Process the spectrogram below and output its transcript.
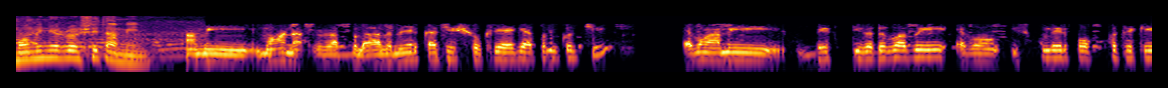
মমিনুর রশিদ আমিন। আমি মহান রাব্বুল আলমিনের কাছে সক্রিয়া জ্ঞাপন করছি এবং আমি ব্যক্তিগতভাবে এবং স্কুলের পক্ষ থেকে,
